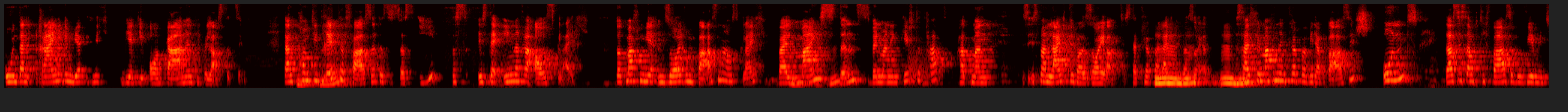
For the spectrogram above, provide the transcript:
und dann reinigen wirklich wir die Organe, die belastet sind. Dann kommt die mhm. dritte Phase, das ist das I, das ist der innere Ausgleich. Dort machen wir einen Säurenbasenausgleich, weil mhm. meistens, wenn man entgiftet hat, hat man, ist man leicht übersäuert, ist der Körper leicht mhm. übersäuert. Mhm. Das heißt, wir machen den Körper wieder basisch und das ist auch die Phase, wo wir mit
